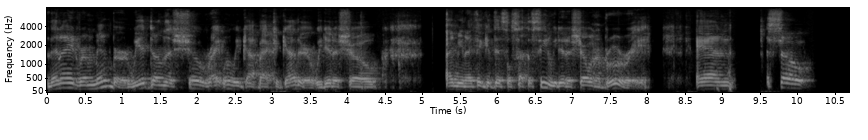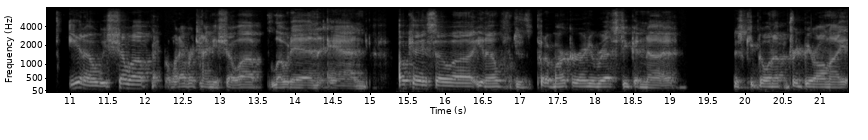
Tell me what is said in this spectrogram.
then I had remembered we had done this show right when we got back together. We did a show. I mean, I think if this will set the scene. We did a show in a brewery. And so, you know, we show up whatever time you show up, load in, and okay, so, uh, you know, just put a marker on your wrist. You can uh, just keep going up and drink beer all night.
